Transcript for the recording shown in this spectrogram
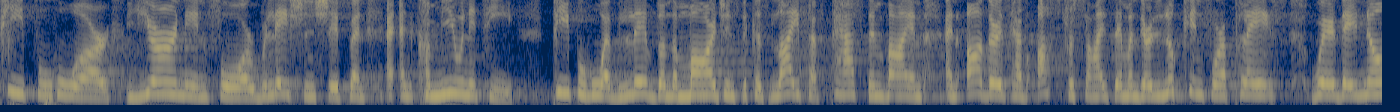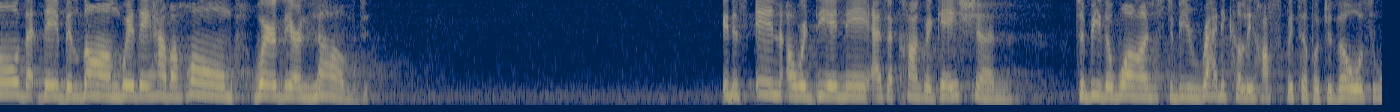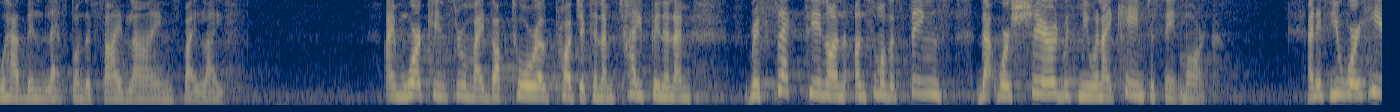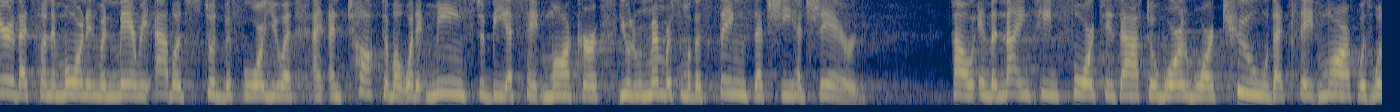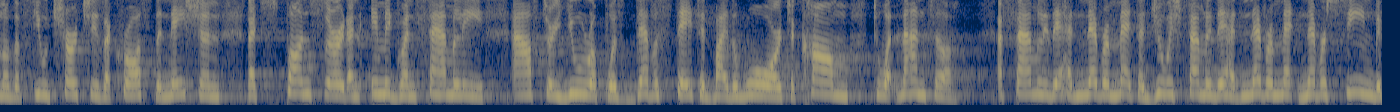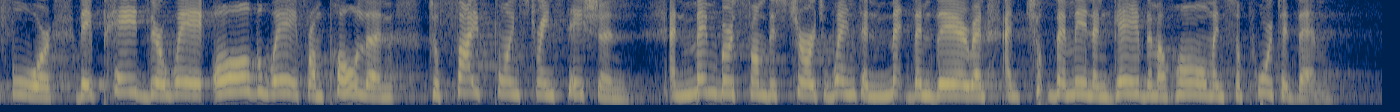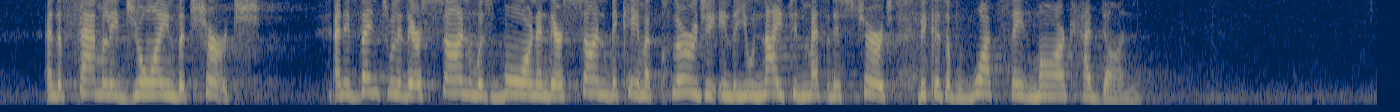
people who are yearning for relationship and, and community, people who have lived on the margins because life have passed them by and, and others have ostracized them and they're looking for a place where they know that they belong, where they have a home, where they're loved. It is in our DNA as a congregation to be the ones to be radically hospitable to those who have been left on the sidelines by life. I'm working through my doctoral project and I'm typing and I'm reflecting on, on some of the things that were shared with me when I came to St. Mark. And if you were here that Sunday morning when Mary Abbott stood before you and, and, and talked about what it means to be a St. Marker, you'll remember some of the things that she had shared how in the 1940s after World War II that St. Mark was one of the few churches across the nation that sponsored an immigrant family after Europe was devastated by the war to come to Atlanta. A family they had never met, a Jewish family they had never met, never seen before. They paid their way all the way from Poland to Five Points train station and members from this church went and met them there and, and took them in and gave them a home and supported them. And the family joined the church. And eventually their son was born, and their son became a clergy in the United Methodist Church because of what St. Mark had done.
